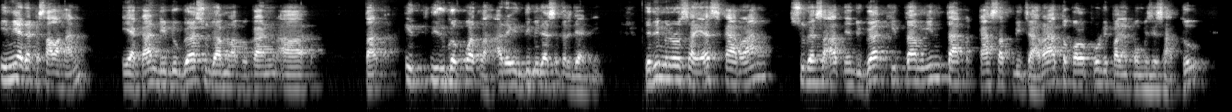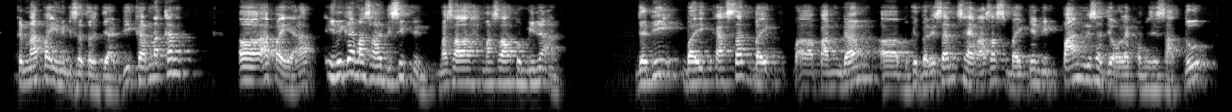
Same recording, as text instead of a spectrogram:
ini ada kesalahan ya kan? Diduga sudah melakukan uh, diduga kuat lah ada intimidasi terjadi. Jadi menurut saya sekarang sudah saatnya juga kita minta ke kasat bicara atau kalau perlu dipanggil komisi satu kenapa ini bisa terjadi? Karena kan uh, apa ya ini kan masalah disiplin masalah masalah pembinaan jadi baik Kasat, baik uh, Pangdam, uh, Bukit Barisan, saya rasa sebaiknya dipanggil saja oleh Komisi Satu.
